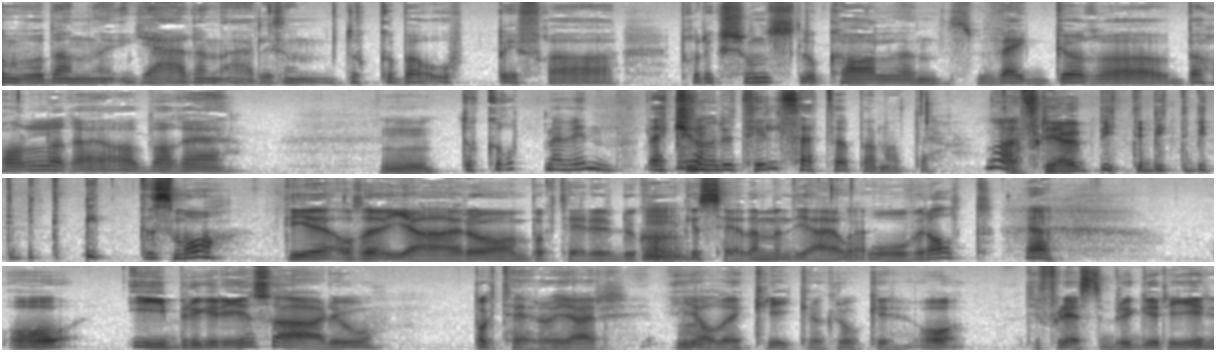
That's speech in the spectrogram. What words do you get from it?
om hvordan gjæren er liksom dukker bare opp ifra produksjonslokalens vegger og beholdere og bare Mm. dukker opp med vind. Det er ikke noe du tilsetter, på en måte. Nei. For de er jo bitte, bitte, bitte, bitte, bitte små. De, er- altså Gjær og bakterier. Du kan Mm. ikke se dem, men de er jo Nei. overalt. Ja. Og i bryggeriet så er det jo bakterier og gjær i Mm. alle kriker og kroker. Og de fleste bryggerier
